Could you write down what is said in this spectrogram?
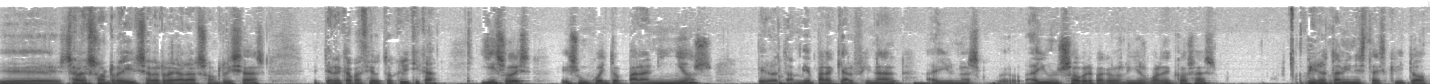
eh, saber sonreír, saber regalar sonrisas, tener capacidad autocrítica. Y eso es, es un cuento para niños, pero también para que al final hay, unas, hay un sobre para que los niños guarden cosas pero también está escrito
